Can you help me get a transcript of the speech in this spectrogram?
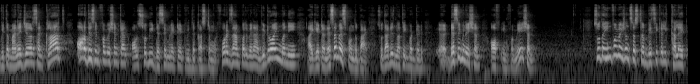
with the managers and clerks or this information can also be disseminated with the customer for example when i'm withdrawing money i get an sms from the bank so that is nothing but the uh, dissemination of information so the information system basically collect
